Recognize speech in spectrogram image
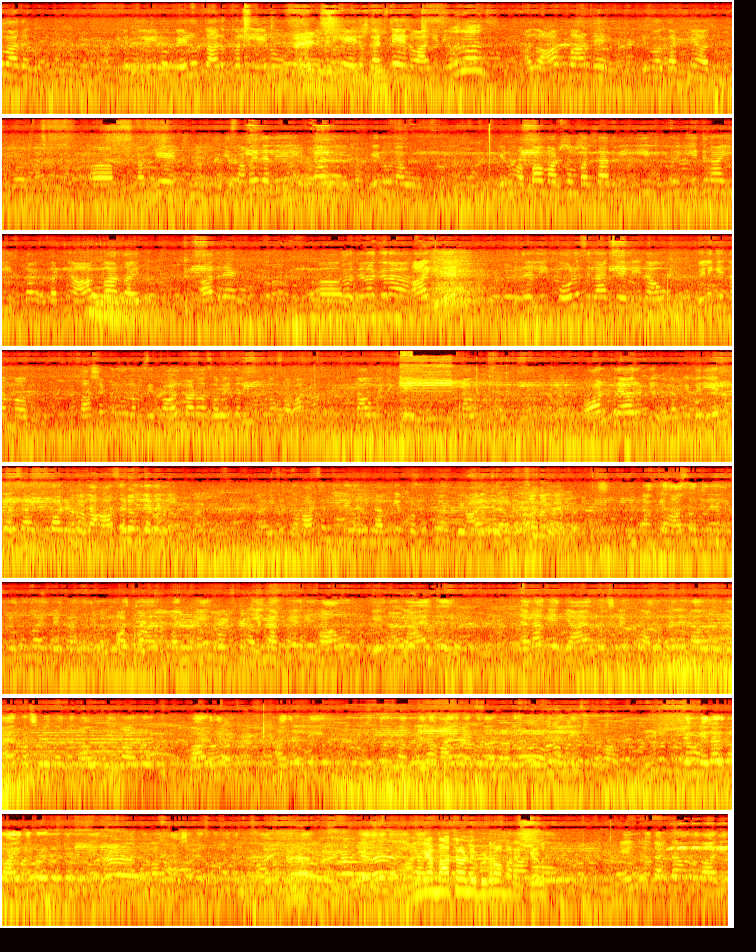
ಧನ್ಯವಾದಗಳು ಇವತ್ತು ಏನು ಬೇಲೂರು ತಾಲೂಕಲ್ಲಿ ಏನು ಬೆಳಿಗ್ಗೆ ಏನು ಘಟನೆ ಏನು ಆಗಿದೆಯೋ ಅದು ಆಗಬಾರ್ದೆ ಇರುವ ಘಟನೆ ಅದು. ನಮಗೆ ಈ ಸಮಯದಲ್ಲಿ ನಾವು ಏನು ನಾವು ಏನು ಹಬ್ಬ ಮಾಡ್ಕೊಂಡು ಬರ್ತಾ ಇದ್ವಿ. ಈ ಈ ದಿನ ಈ ಘಟನೆ ಆಗಬಾರ್ದಾಯಿತು. ಆದರೆ ಆಗಿದೆ. ಇದರಲ್ಲಿ ಪೊಲೀಸ್ ಇಲಾಖೆಯಲ್ಲಿ ನಾವು ಬೆಳಿಗ್ಗೆ ನಮ್ಮ ಶಾಸಕರು ನಮಗೆ ಕಾಲ್ ಮಾಡುವ ಸಮಯದಲ್ಲಿ ಕೂಡ ಸಹ ನಾವು ಇದಕ್ಕೆ ನಾವು ಹಾಸನ ಜಿಲ್ಲೆಯಲ್ಲಿ ಇವತ್ತು ಹಾಸನ ಜಿಲ್ಲೆಯಲ್ಲಿ ನಮಗೆ ಪ್ರಮುಖವಾಗಿ ಬೇಕಾಗಿರೋದು ನಮಗೆ ಹಾಸನ ಜಿಲ್ಲೆಯಲ್ಲಿ ಪ್ರಮುಖವಾಗಿ ಬೇಕಾಗಿರೋದು ಇವತ್ತು ಈ ಘಟನೆಯಲ್ಲಿ ನಾವು ಏನು ನ್ಯಾಯಕ್ಕೆ ಜನಕ್ಕೆ ನ್ಯಾಯ ಕೊಡಿಸ್ಬೇಕು ಅದ್ರ ಮೇಲೆ ನಾವು ನ್ಯಾಯ ಕೊಡಿಸ್ಬೇಕು ಅಂತ ನಾವು ತೀರ್ಮಾನ ಮಾಡಿದ್ವಿ ಅದರಲ್ಲಿ ಇವತ್ತು ನಮಗೆಲ್ಲ ಮಾಹಿತಿ ಕೂಡ ಇದರಲ್ಲಿ ನಿಮ್ಗೆಲ್ಲರಿಗೂ ಮಾಹಿತಿ ಕೊಡೋದ್ರಲ್ಲಿ ನಮ್ಮ ಶಾಸಕರು ಹಂಗೆ ಮಾತಾಡಲಿ ಬಿಡ್ರೋ ಮರ ಕೇಳುತ್ತೆ. ಏನು ತಂಡವಾಗಿ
